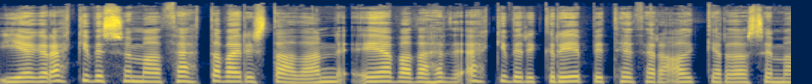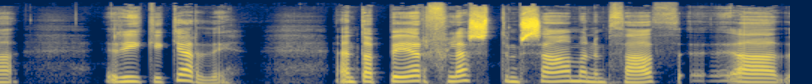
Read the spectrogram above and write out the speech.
Ég er ekki vissum að þetta væri staðan ef að það hefði ekki verið grepi til þeirra aðgerða sem að ríki gerði. En það ber flestum saman um það að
